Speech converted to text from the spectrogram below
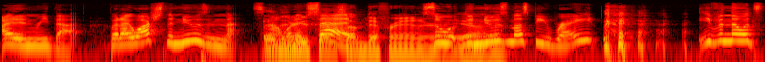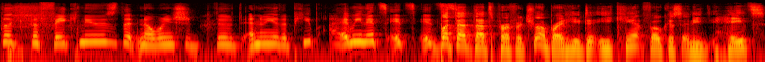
I didn't read that, but I watched the news and that's not the what news it said. something different. Or, So the news must be right, even though it's the the fake news that nobody should the enemy of the people. I mean, it's it's it's. But that that's perfect Trump, right? He he can't focus and he hates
